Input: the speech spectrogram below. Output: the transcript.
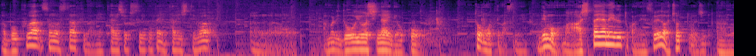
ま、僕はそのスタッフがね退職することに対してはあのあまり動揺しないでおこうと思ってますね。でもまあ明日辞めるとかねそういうのはちょっとあの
